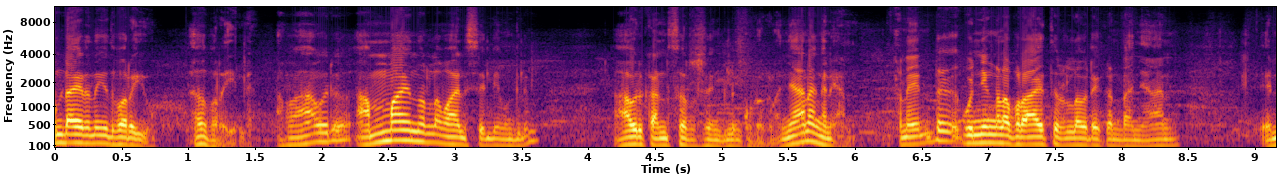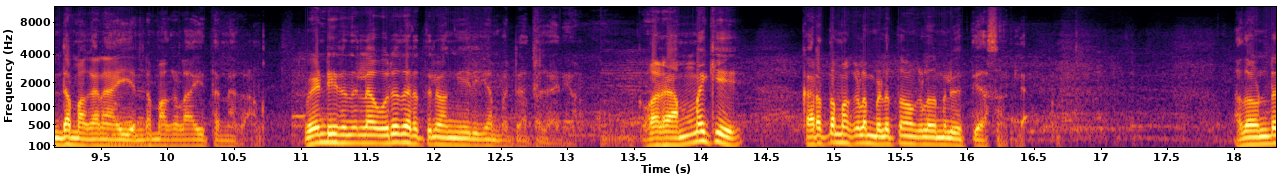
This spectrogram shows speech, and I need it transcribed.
ഉണ്ടായിരുന്നെങ്കിൽ ഇത് പറയൂ. അത് പറയില്ല. അപ്പോൾ ആ ഒരു അമ്മ എന്നുള്ള വാത്സല്യമെങ്കിലും ആ ഒരു കൺസർഷനെങ്കിലും കൊടുക്കണം. ഞാൻ അങ്ങനെയാണ് കാരണം എന്റെ കുഞ്ഞുങ്ങളെ പ്രായത്തിലുള്ളവരെ കണ്ട ഞാൻ എന്റെ മകനായി എന്റെ മകളായി തന്നെ കാണും. വേണ്ടിയിരുന്നില്ല ഒരു തരത്തിലും അംഗീകരിക്കാൻ പറ്റാത്ത കാര്യമാണ്. ഒരമ്മയ്ക്ക് കറുത്ത മക്കളും വെളുത്ത മക്കളും തമ്മിൽ വ്യത്യാസമില്ല. അതുകൊണ്ട്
